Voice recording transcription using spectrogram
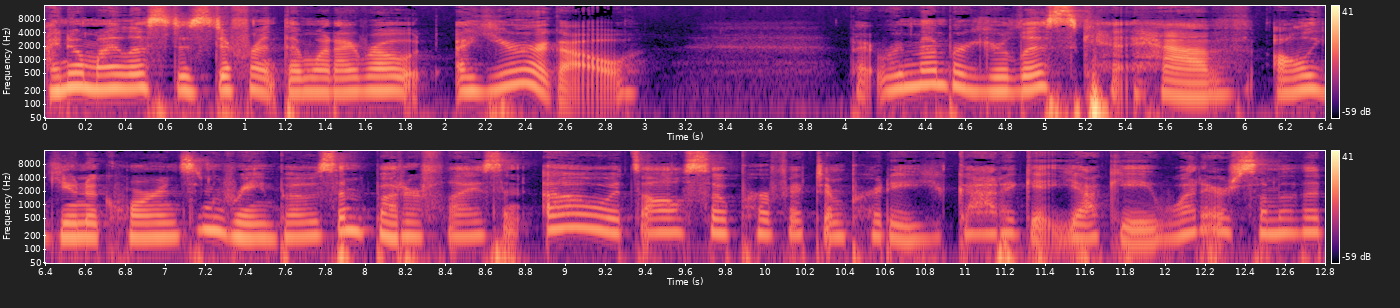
I know my list is different than what I wrote a year ago. But remember, your list can't have all unicorns and rainbows and butterflies and oh, it's all so perfect and pretty. You got to get yucky. What are some of the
